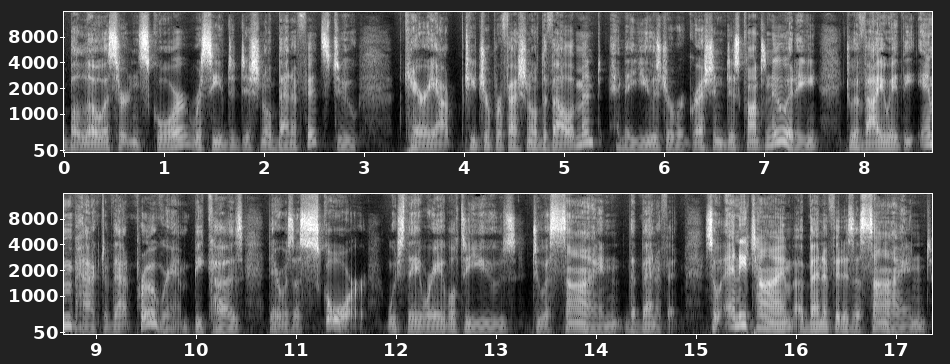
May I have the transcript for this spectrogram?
below a certain score received additional benefits to carry out teacher professional development, and they used a regression discontinuity to evaluate the impact of that program because there was a score which they were able to use to assign the benefit. So, anytime a benefit is assigned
